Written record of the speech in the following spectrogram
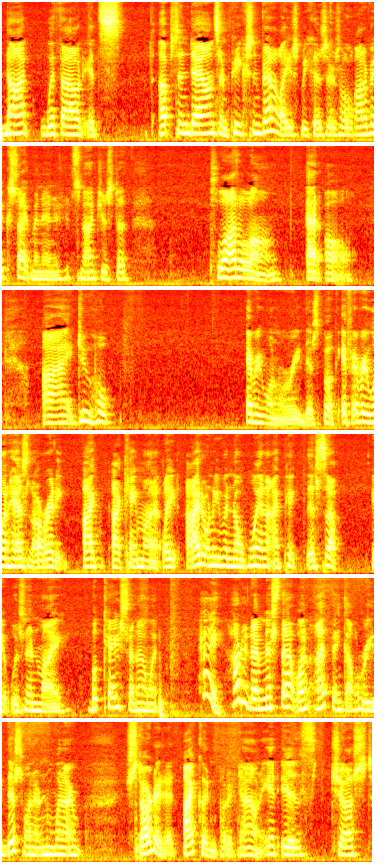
not without its ups and downs and peaks and valleys because there's a lot of excitement in it. It's not just a plot along at all. I do hope everyone will read this book. If everyone hasn't already, I, I came on it late. I don't even know when I picked this up. It was in my bookcase and I went, hey, how did I miss that one? I think I'll read this one. And when I started it, I couldn't put it down. It is just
